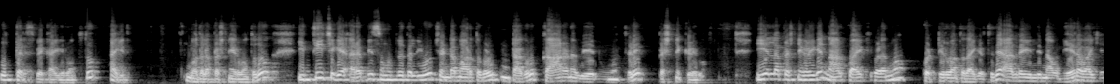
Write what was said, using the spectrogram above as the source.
ಉತ್ತರಿಸಬೇಕಾಗಿರುವಂತದ್ದು ಆಗಿದೆ. ಮೊದಲ ಪ್ರಶ್ನೆ ಇರುವಂತದ್ದು, ಇತ್ತೀಚೆಗೆ ಅರಬ್ಬಿ ಸಮುದ್ರದಲ್ಲಿಯೂ ಚಂಡಮಾರುತಗಳು ಉಂಟಾಗಲು ಕಾರಣವೇನು ಅಂತೇಳಿ ಪ್ರಶ್ನೆ ಕೇಳಿರುವಂತ ಈ ಎಲ್ಲ ಪ್ರಶ್ನೆಗಳಿಗೆ ನಾಲ್ಕು ಆಯ್ಕೆಗಳನ್ನು ಕೊಟ್ಟಿರುವಂತದ್ದಾಗಿರ್ತದೆ. ಆದ್ರೆ ಇಲ್ಲಿ ನಾವು ನೇರವಾಗಿ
